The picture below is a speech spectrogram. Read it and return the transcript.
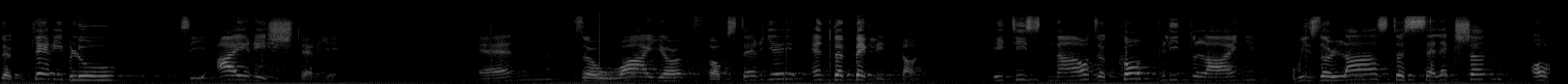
the Kerry Blue, the Irish Terrier, and the Wire Fox Terrier and the Bedlington. It is now the complete line with the last selection of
